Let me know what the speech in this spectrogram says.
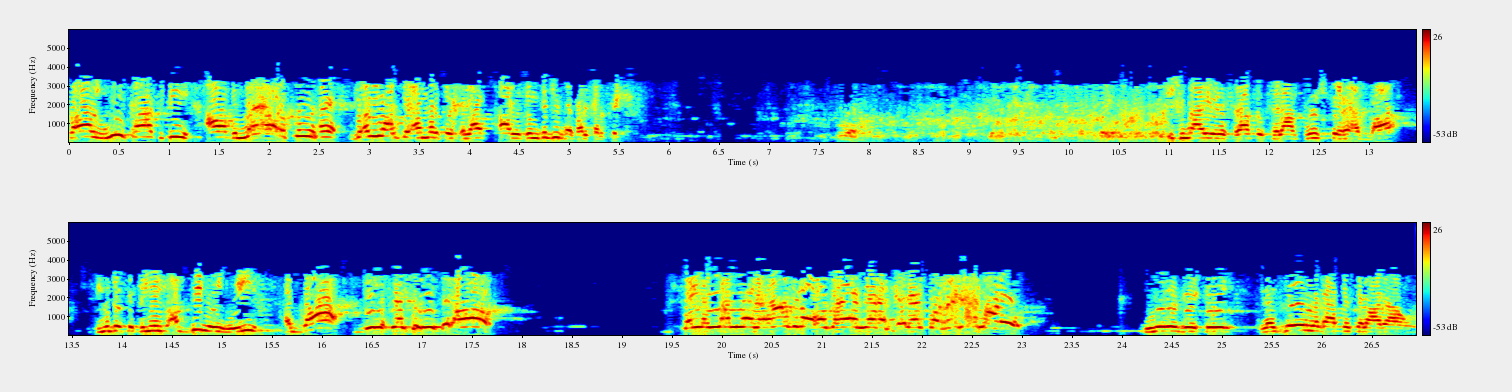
بال نہیں کاٹتی آج میں اور تو ہے جو اللہ کے امر کے خلاف ساری زندگی بسر کرتے ہیں۔ اسماعیل علیہ السلام پوچھتے ہیں، ابا، مجھے تکلیف اب بھی نہیں ہوئی۔ ابا، دل سے شروع چلاؤ صحیح اللہ میں ناراض نہ ہو جائے، میرے گلے کو مارو۔ میرے بیٹے، میں زور لگا کے چلا رہا ہوں۔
